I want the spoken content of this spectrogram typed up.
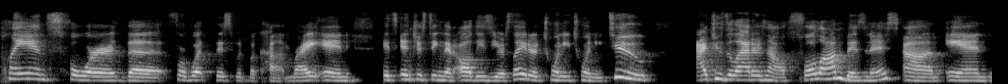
plans for the for what this would become, right? And it's interesting that all these years later, 2022, I Choose the Ladder is now a full on business. Um, and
